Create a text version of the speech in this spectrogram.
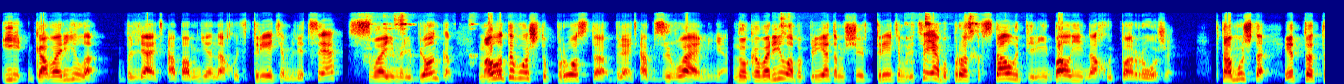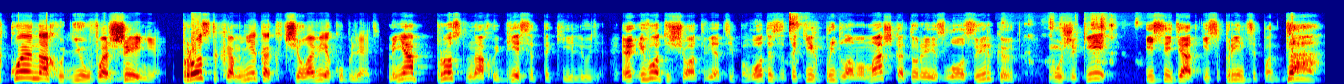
и говорила, блядь, обо мне, нахуй, в третьем лице с своим ребенком, мало того, что просто, блядь, обзывая меня, но говорила бы при этом еще и в третьем лице, я бы просто встал и переебал ей, нахуй, по роже. Потому что это такое, нахуй, неуважение. Просто ко мне как к человеку, блядь. Меня просто нахуй бесят такие люди. Э, и вот еще ответ, типа, вот из-за таких быдло-мамаш, которые зло зыркают, мужики и сидят из принципа, да,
